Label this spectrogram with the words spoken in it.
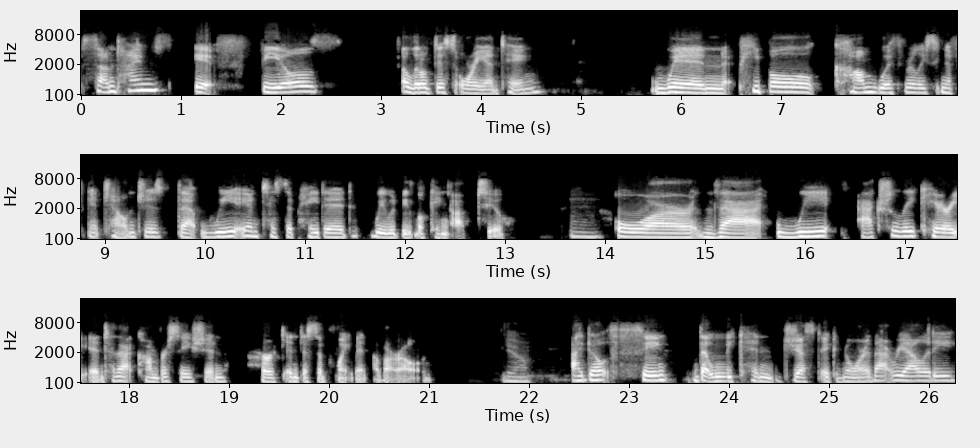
sometimes it feels a little disorienting when people come with really significant challenges that we anticipated we would be looking up to, mm. or that we actually carry into that conversation hurt and disappointment of our own. Yeah. I don't think that we can just ignore that reality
